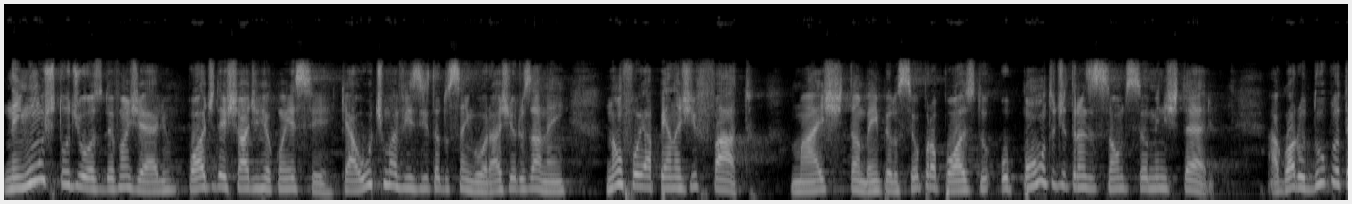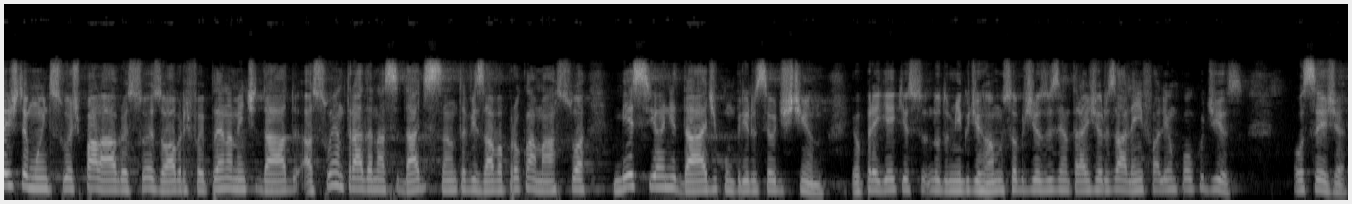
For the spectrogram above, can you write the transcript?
Nenhum estudioso do Evangelho pode deixar de reconhecer que a última visita do Senhor a Jerusalém não foi apenas de fato, mas também pelo seu propósito, o ponto de transição de seu ministério. Agora, o duplo testemunho de suas palavras, suas obras, foi plenamente dado. A sua entrada na Cidade Santa visava proclamar sua messianidade e cumprir o seu destino. Eu preguei aqui no domingo de Ramos sobre Jesus entrar em Jerusalém e falei um pouco disso. Ou seja,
